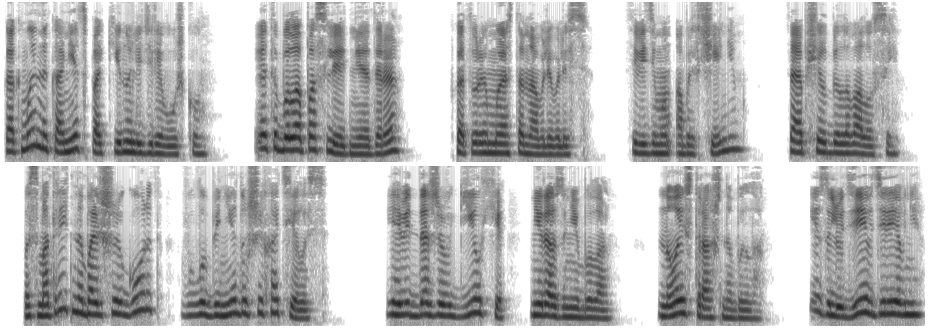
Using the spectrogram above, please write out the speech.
как мы, наконец, покинули деревушку. Это была последняя дыра, в которой мы останавливались. Видимым облегчением сообщил Беловолосый. Посмотреть на большой город в глубине души хотелось. Я ведь даже в Гилхе ни разу не была. Но и страшно было. Из-за людей в деревне,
